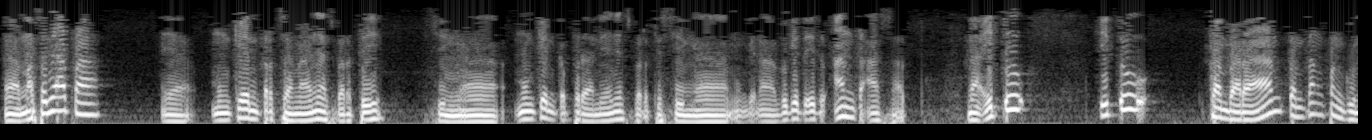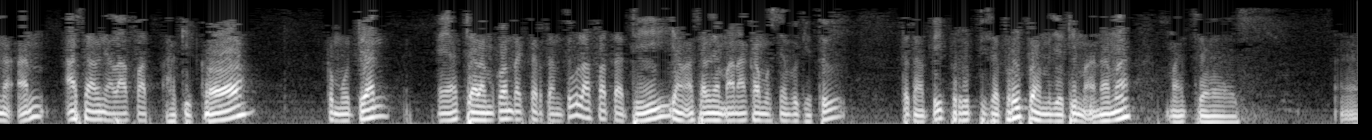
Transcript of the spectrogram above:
Nah, maksudnya apa? Ya, mungkin terjangannya seperti singa, mungkin keberaniannya seperti singa, mungkin nah begitu itu anta asad. Nah, itu itu gambaran tentang penggunaan asalnya lafat hakikoh, kemudian ya dalam konteks tertentu lafaz tadi yang asalnya mana kamusnya begitu tetapi ber, bisa berubah menjadi makna ma, majas. Ya.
